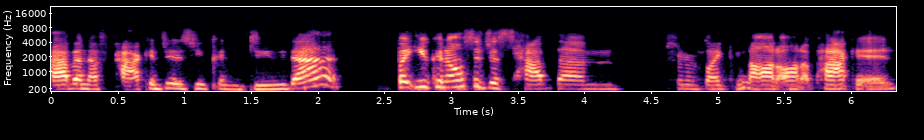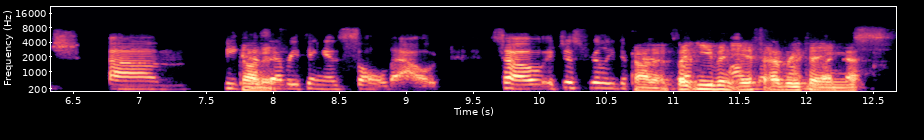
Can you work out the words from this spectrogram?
have enough packages, you can do that. But you can also just have them sort of like not on a package um, because everything is sold out. So it just really Got depends. it. But on- even on if whether or not you like everything's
